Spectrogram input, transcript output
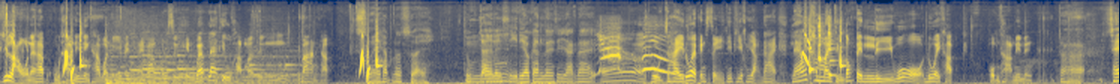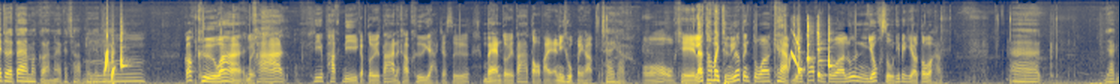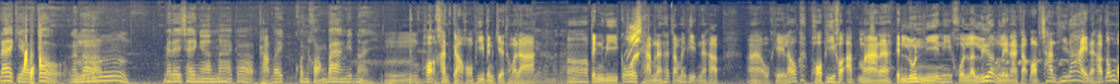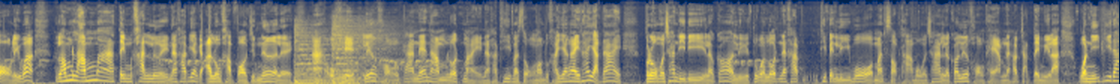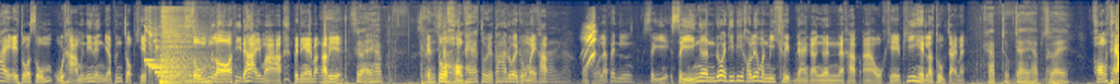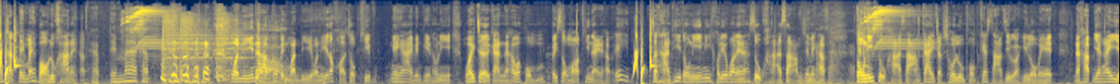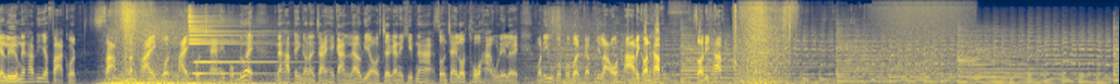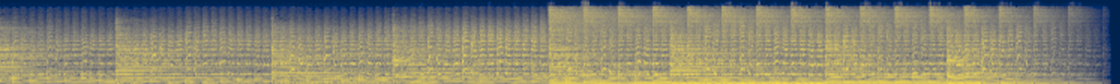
พี่เหลานะครับอูถามนิดนึงครับวันนี้เป็นยังไงบ้างความรู้สึกเห็นแวบแรกที่อูขับมาถึงบ้านครับ สวยครับรถสวยถูกใจเลยอืมสีเดียวกันเลยที่อยากได้อ่า ถูกใจด้วยเป็นสีที่พี่เขาอยากได้ แล้วทำไมถึงต้องเป็น r e v o ด้วยครับ ผมถามนิดนึงจะใช้โตโยต้ามาก่อนนะก็ชอบโตโยต้าอืมก็คือว่าลูกค้าที่พักดีกับโตโยต้านะครับ คืออยากจะซื้อแบรนด์โตโยต้าต่อไปอันนี้ถูกไหมครับใช่ครับ อ๋อโอเค แล้วทำไมถึงเลือกเป็นตัวแคบแล้วก็เป็นตัวรุ่นยกสูงที่เป็นเกียร์ออโต้ครับอ่า อยากได้เกียร์ออโต้แล้วก็อืม ไม่ได้ใช้งานมากก็ครับ ไว้คนของบ้างนิดหน่อย อืมเพราะคันเก่าของพี่เป็นเกียร์ธรรมดา เกียร์ธรรมดา อ๋อเป็นวีโก้แชมป์นะถ้าจำไม่ผิดนะครับอ่าโอเค แล้วพอพี่เขาอัพมานะ เป็นรุ่นนี้นี่คนละเรื่องเลยนะกับออปชันที่ได้นะครับ ต้องบอกเลยว่าล้ำๆมาเต็มคันเลยนะครับอย่างกับอารมณ์ขับ f o r t u n e r เลยอ่าโอเค เรื่องของการแนะนำรถใหม่นะครับที่มาส่งมอบลูกค้ายังไงถ้าอยากได้โปรโมชั่นดีๆ แล้วก็หรือตัวรถนะครับที่เป็นรีโวมาสอบถามโปรโมชั่นแล้วก็เรื่องของแถมนะครับจัดเต็มอยู่แล้ววันนี้พี่ได้ไอตัวซุ้มอูถามนิดนึงอย่าเพิ่งจบคลิปซุ้มล้อที่ได้มาเป็นยังไงบ้างครับพี่ สวยครับสยเป็นตัวของแท้โตโยต้าด้วยถูกไหมครับ ใช่ครับ โอ้โหแล้วเป็นสีสีเงินด้วยที่พี่เขาเรียกมันมีคลิปแดงกับเงินนะครับอ่าโอเค พี่เห็นแล้วถูกใจไหมครับถูกใจครับสวย ของแถมจัดเต็มไหมบอกลูกค้าหน่อยครับ ครับ เต็มมากครับ วันนี้นะครับก็เป็นวันดีวันนี้ต้องขอจบคลิปง่ายๆเป็นเพียงเท่านี้ ไว้เจอกันนะครับว่าผมไปส่งมอบที่ไหนนะครับเอ๊ะสถานที่ตรงนี้นี่เขาเรียกว่าอะไรนะสุขาสามใช่ไหมครับสุขาสามครับตรงนี้สุขาสามไกลจากโชว์รูมผมแค่ 30 กว่ากิโลเมตรนะครับยังไงอย่าลืมนะครับที่จะฝากกด subscribe กดไลค์กดแชร์ให้ผมด้วยนะครับเป็นกำลังใจให้กันแล้วเดี๋ยวเจอกันในคลิปหน้าสนใจรถโทรหาอูได้เลย วันนี้อูกับโรเบิร์ตกับพี่เหลาลาไปก่อนครับ สวัสดีครับ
